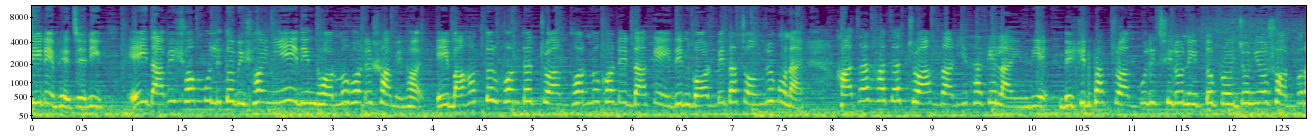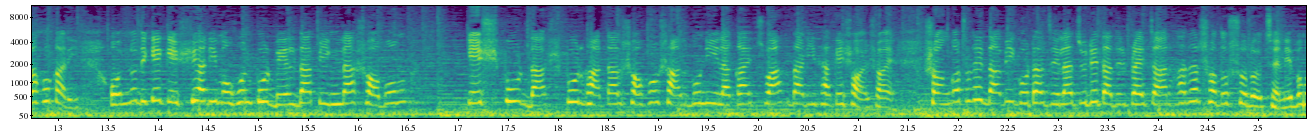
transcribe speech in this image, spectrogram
চিড়ে ভেজেনি। এই দাবি সম্বলিত বিষয় নিয়ে এদিন ধর্মঘটে সামিল হয়। এই বাহাত্তর ঘণ্টার ট্রাক ধর্মঘটের ডাকে এদিন গড়বেতা চন্দ্রকোনায় হাজার হাজার ট্রাক দাঁড়িয়ে থাকে লাইন দিয়ে। বেশিরভাগ ট্রাকগুলি ছিল নিত্য প্রয়োজনীয় সরবরাহকারী। অন্যদিকে কেশিয়ারি, মোহনপুর, বেলদা, পিংলা সবং কেশপুর, দাসপুর, ঘাটাল সহ শালবনী এলাকায় ট্রাক দাঁড়িয়ে থাকে শয়ে শয়ে। সংগঠনের দাবি, গোটা জেলা জুড়ে তাদের প্রায় চার হাজার সদস্য রয়েছেন এবং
